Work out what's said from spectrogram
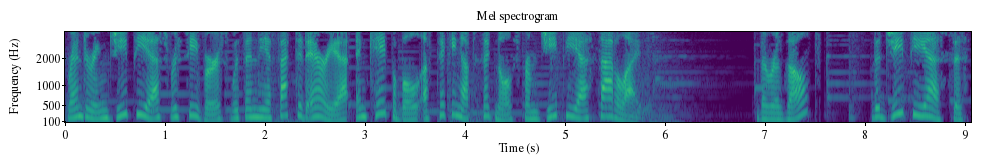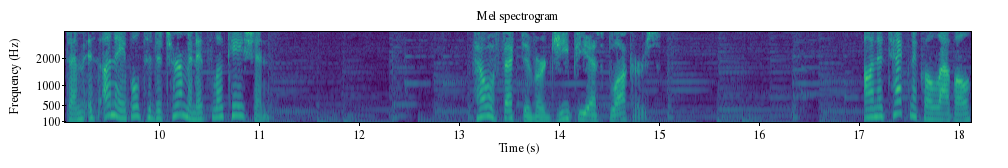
rendering GPS receivers within the affected area incapable of picking up signals from GPS satellites. The result? The GPS system is unable to determine its location. How effective are GPS blockers? On a technical level,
